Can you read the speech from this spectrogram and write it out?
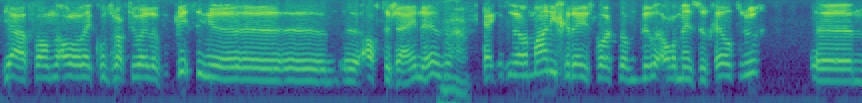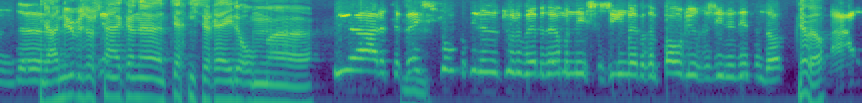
ja, van allerlei contractuele verplichtingen eh, eh, af te zijn. Hè. Kijk, als er helemaal niet gereisd wordt, dan willen alle mensen hun geld terug. Ehm, de, Ja, nu hebben ze waarschijnlijk een, eh, een technische reden om... ja, de tv-station beginnen natuurlijk. We hebben er helemaal niks gezien. We hebben geen podium gezien en dit en dat. Jawel. Maar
